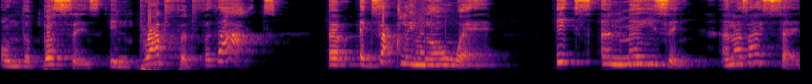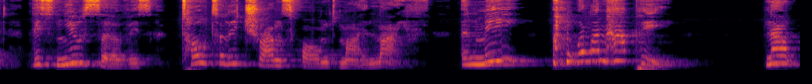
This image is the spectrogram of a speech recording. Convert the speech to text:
on the buses in Bradford for that? Um, exactly nowhere. It's amazing. And as I said, this new service totally transformed my life. And me? well, I'm happy. Now,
